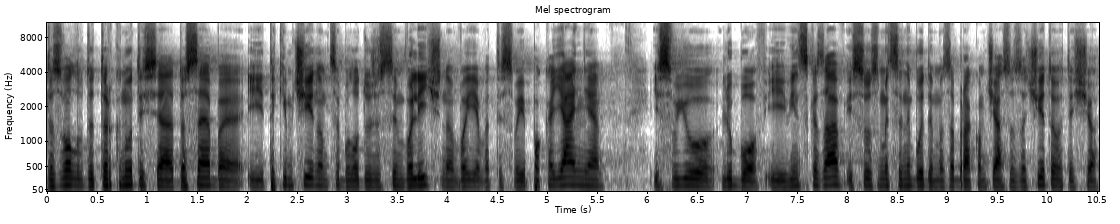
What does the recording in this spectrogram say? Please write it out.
дозволив доторкнутися до себе, і таким чином це було дуже символічно виявити свої покаяння і свою любов. І він сказав: Ісус, ми це не будемо за браком часу зачитувати, що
